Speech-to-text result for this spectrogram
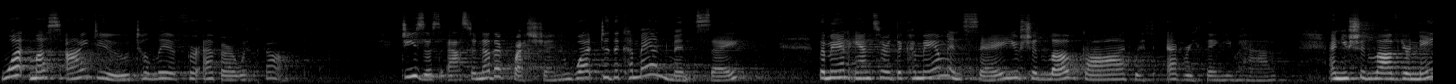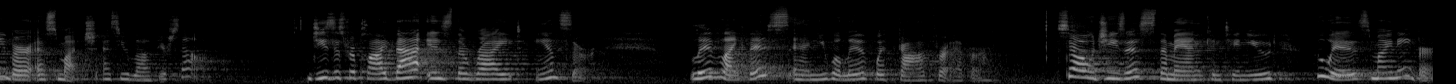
what must I do to live forever with God? Jesus asked another question What do the commandments say? The man answered, The commandments say you should love God with everything you have, and you should love your neighbor as much as you love yourself. Jesus replied, That is the right answer. Live like this, and you will live with God forever. So, Jesus, the man continued, Who is my neighbor?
